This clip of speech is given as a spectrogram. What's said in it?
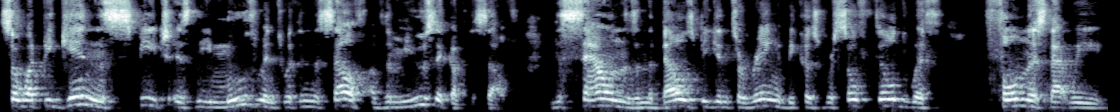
So what begins speech is the movement within the self of the music of the self. The sounds and the bells begin to ring because we're so filled with fullness that we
